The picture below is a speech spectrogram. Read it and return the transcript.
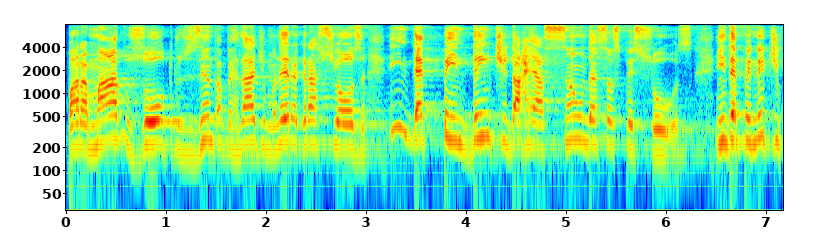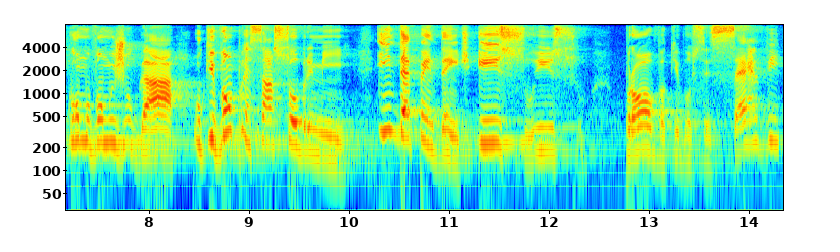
para amar os outros, dizendo a verdade de maneira graciosa, independente da reação dessas pessoas, independente de como vamos julgar, o que vão pensar sobre mim, independente, isso, isso, prova que você serve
